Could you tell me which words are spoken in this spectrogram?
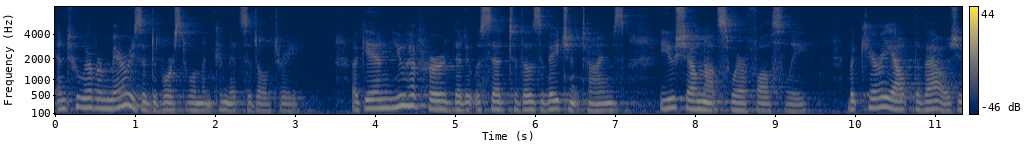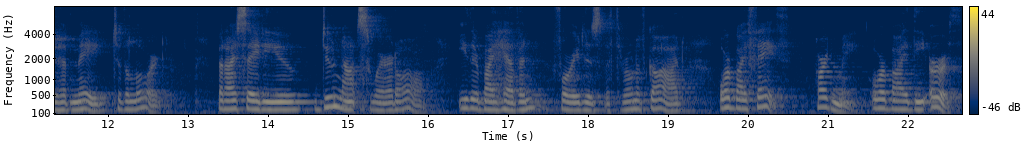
and whoever marries a divorced woman commits adultery. Again, you have heard that it was said to those of ancient times, You shall not swear falsely, but carry out the vows you have made to the Lord. But I say to you, do not swear at all, either by heaven, for it is the throne of God, or by faith, pardon me, or by the earth,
